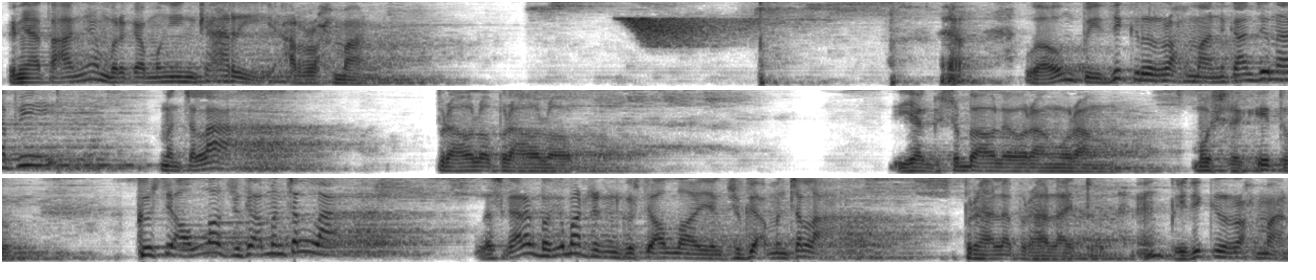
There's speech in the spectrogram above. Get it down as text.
Kenyataannya mereka mengingkari Ar-Rahman. Ya. Wa hum bi rahman. Kanjeng Nabi mencela berhala-berhala yang disembah oleh orang-orang musyrik itu. Gusti Allah juga mencela. Nah sekarang bagaimana dengan Gusti Allah yang juga mencela berhala-berhala itu? Eh, Rahman.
